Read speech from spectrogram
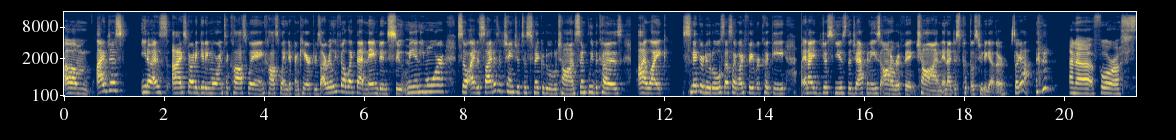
um, I just you know, as I started getting more into cosplay and cosplaying different characters, I really felt like that name didn't suit me anymore. So I decided to change it to Snickerdoodle Chan simply because I like snickerdoodles. That's like my favorite cookie. And I just used the Japanese honorific Chan and I just put those two together. So yeah. and uh, for us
